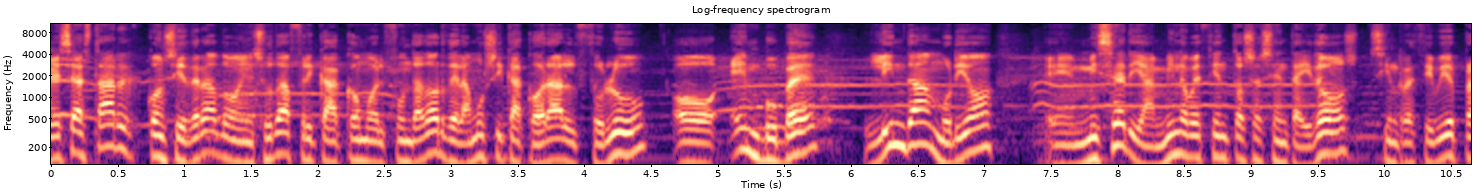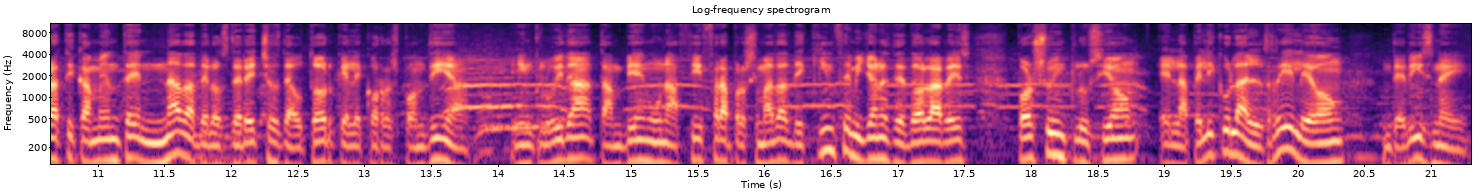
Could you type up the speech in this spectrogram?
Pese a estar considerado en Sudáfrica como el fundador de la música coral Zulu o Mbube, Linda murió en miseria en 1962 sin recibir prácticamente nada de los derechos de autor que le correspondía, incluida también una cifra aproximada de 15 millones de dólares por su inclusión en la película El Rey León de Disney.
